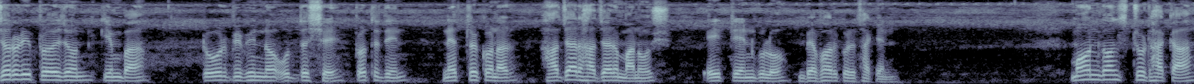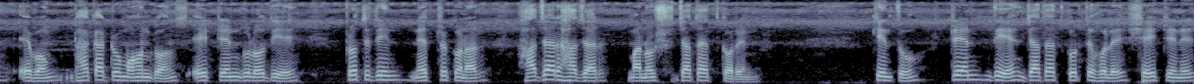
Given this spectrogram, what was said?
জরুরি প্রয়োজন কিংবা ট্যুর বিভিন্ন উদ্দেশ্যে প্রতিদিন নেত্রকোনার হাজার হাজার মানুষ এই ট্রেনগুলো ব্যবহার করে থাকেন। মোহনগঞ্জ টু ঢাকা এবং ঢাকা টু মোহনগঞ্জ এই ট্রেনগুলো দিয়ে প্রতিদিন নেত্রকোনার হাজার হাজার মানুষ যাতায়াত করেন। কিন্তু ট্রেন দিয়ে যাতায়াত করতে হলে সেই ট্রেনের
